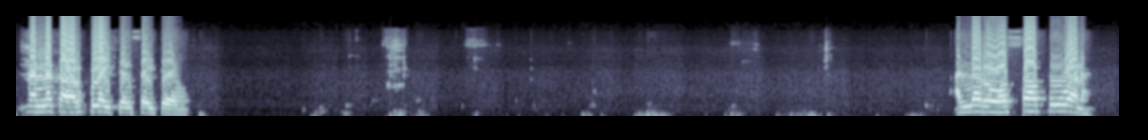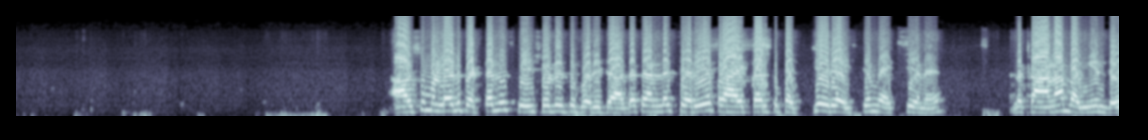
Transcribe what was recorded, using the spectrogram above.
നല്ല കളർഫുൾ ഐറ്റംസ് ആയിട്ടാവും. നല്ല റോസാപ്പൂവാണ് ആവശ്യമുള്ളവർ പെട്ടെന്ന് സ്ക്രീൻഷോട്ട് എടുത്ത് പോരിട്ടോ. അതൊക്കെ നല്ല ചെറിയ പ്രായക്കാർക്ക് പറ്റിയ ഒരു ഐറ്റം മാക്സിയാണ് നല്ല കാണാൻ ഭംഗിയുണ്ട്.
